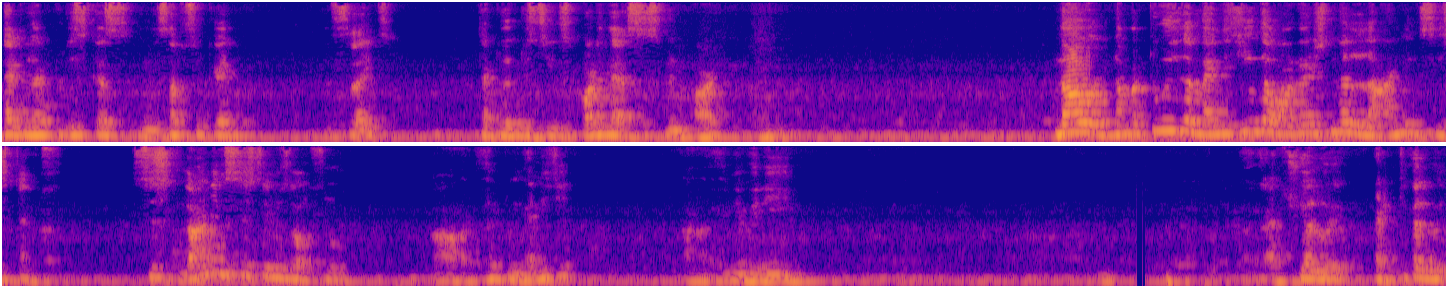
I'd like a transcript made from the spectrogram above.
that we have to discuss in the subsequent slides that we have to see what is the assessment part. Now, number two is the managing the organizational learning system. This learning system is also uh, have to manage it uh, in a very actual way, practical way.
